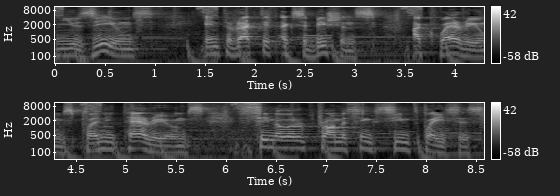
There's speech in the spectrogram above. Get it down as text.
museums, interactive exhibitions, aquariums, planetariums, similar promising themed places,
